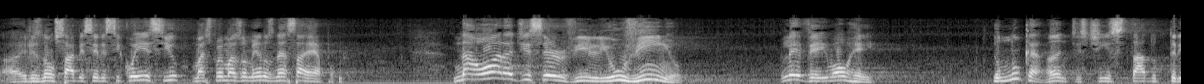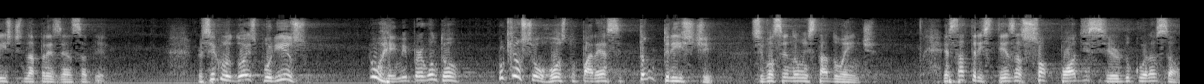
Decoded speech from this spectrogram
Uh, eles não sabem se eles se conheciam, mas foi mais ou menos nessa época. Na hora de servir-lhe o vinho, levei-o ao rei. Eu nunca antes tinha estado triste na presença dele. Versículo 2: Por isso, o rei me perguntou: Por que o seu rosto parece tão triste se você não está doente? Essa tristeza só pode ser do coração.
